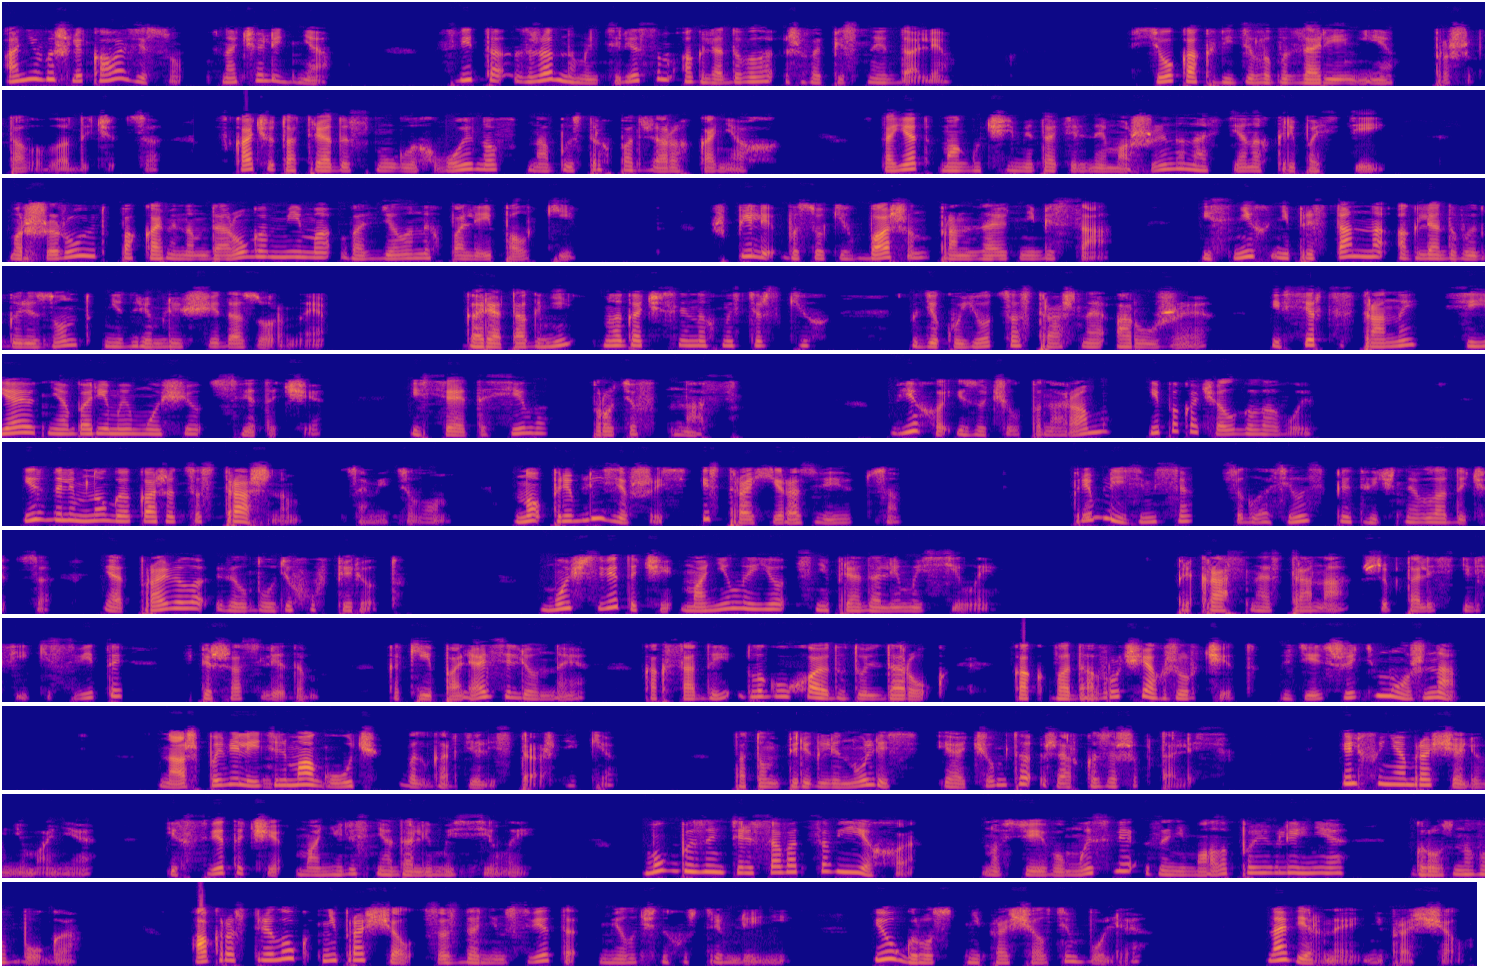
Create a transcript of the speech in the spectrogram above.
Они вышли к оазису в начале дня. Свита с жадным интересом оглядывала живописные дали. «Все, как видела в озарении», – прошептала владычица. Скачут отряды смуглых воинов на быстрых поджарых конях. Стоят могучие метательные машины на стенах крепостей. Маршируют по каменным дорогам мимо возделанных полей полки. Шпили высоких башен пронзают небеса, и с них непрестанно оглядывают горизонт недремлющие дозорные. Горят огни многочисленных мастерских, где куется страшное оружие, и в сердце страны сияют необоримой мощью светочи, и вся эта сила против нас. Веха изучил панораму и покачал головой. Издали многое кажется страшным, заметил он, но приблизившись, и страхи развеются. Приблизимся, согласилась предвечная владычица и отправила Вилблудиху вперед. Мощь светочи манила ее с непреодолимой силой. «Прекрасная страна!» – шептались эльфийки свиты, спеша следом. «Какие поля зеленые! Как сады благоухают вдоль дорог! Как вода в ручьях журчит! Здесь жить можно!» «Наш повелитель могуч!» – возгордились стражники. Потом переглянулись и о чем-то жарко зашептались. Эльфы не обращали внимания. Их светочи манили с неодолимой силой. Мог бы заинтересоваться Вьеха, но все его мысли занимало появление грозного бога. Акрострелок не прощал созданием света мелочных устремлений и угроз не прощал тем более. Наверное, не прощал.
